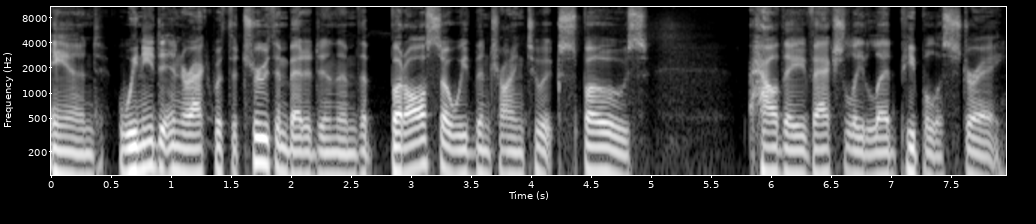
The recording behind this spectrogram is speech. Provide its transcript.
And we need to interact with the truth embedded in them but also we've been trying to expose how they've actually led people astray.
